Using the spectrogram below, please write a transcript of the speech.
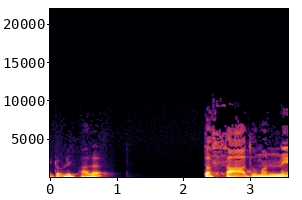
it all his father ने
